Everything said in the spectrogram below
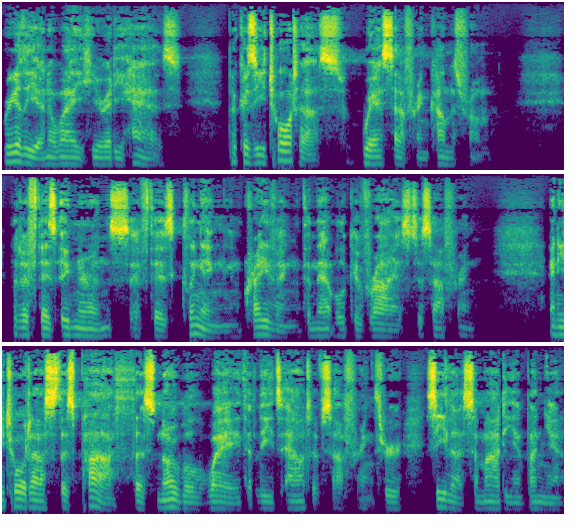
really, in a way, he already has, because he taught us where suffering comes from. That if there's ignorance, if there's clinging and craving, then that will give rise to suffering. And he taught us this path, this noble way that leads out of suffering through sila, samadhi, and panya.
